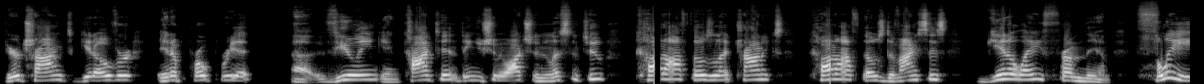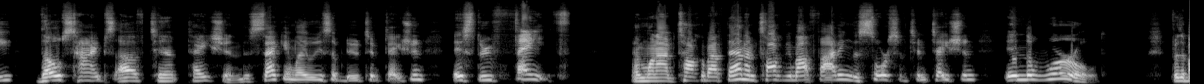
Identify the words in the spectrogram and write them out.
If you're trying to get over inappropriate uh, viewing and content, thing you should be watching and listening to, cut off those electronics, cut off those devices, get away from them, flee those types of temptation. The second way we subdue temptation is through faith. And when I talk about that, I'm talking about fighting the source of temptation in the world. For the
